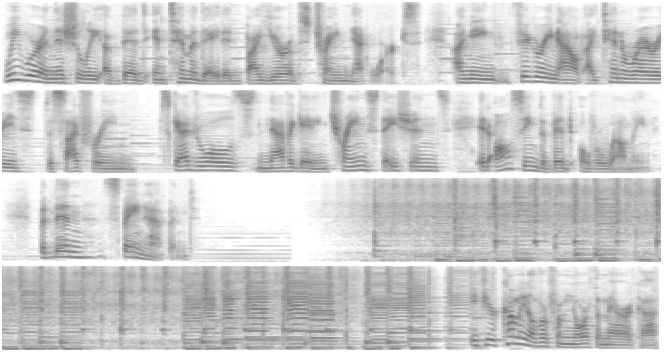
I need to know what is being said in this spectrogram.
We were initially a bit intimidated by Europe's train networks. I mean, figuring out itineraries, deciphering schedules, navigating train stations, it all seemed a bit overwhelming. But then Spain happened. If you're coming over from North America,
